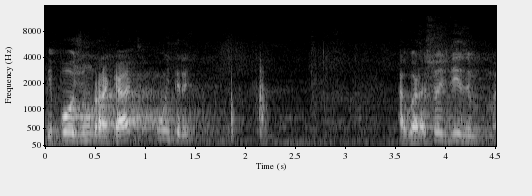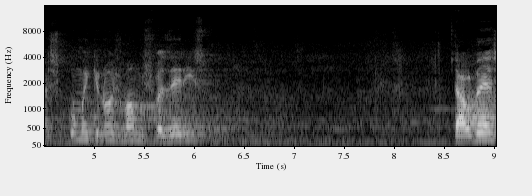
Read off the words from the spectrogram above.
depois um rakat, witr. Agora as pessoas dizem, mas como é que nós vamos fazer isso? Talvez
